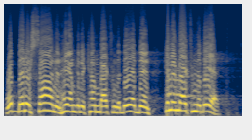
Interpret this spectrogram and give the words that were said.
what better sign than, hey, I'm going to come back from the dead than coming back from the dead?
